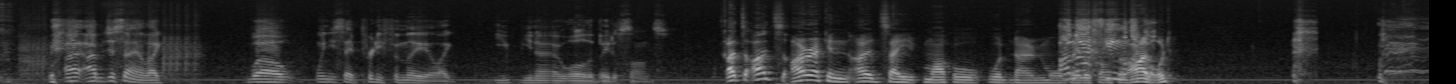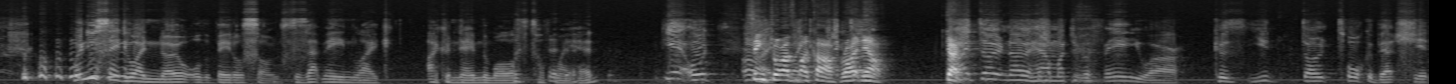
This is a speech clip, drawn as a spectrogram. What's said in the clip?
I, I'm just saying, like, well, when you say pretty familiar, like, you you know all of the Beatles songs. I'd, I'd, I reckon I'd say Michael would know more I'm Beatles songs than I would. When you say, "Do I know all the Beatles songs?" Does that mean like I could name them all off the top of my head? Yeah. Or Sing right, Drive My Car I right now. Go. I don't know how much of a fan you are because you don't talk about shit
